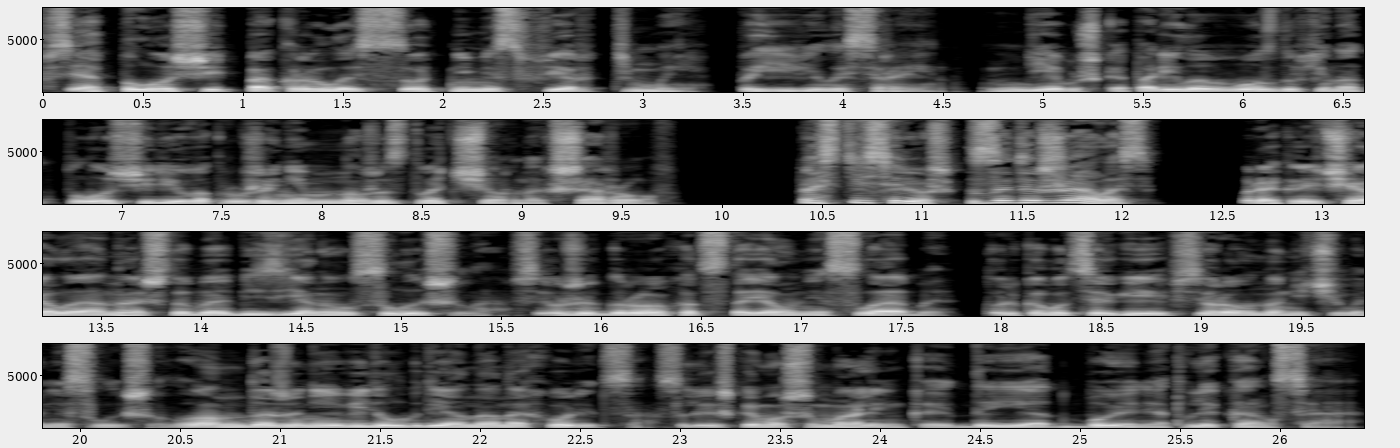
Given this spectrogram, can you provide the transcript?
вся площадь покрылась сотнями сфер тьмы. Появилась Рейн. Девушка парила в воздухе над площадью в окружении множества черных шаров. «Прости, Сереж, задержалась!» Прокричала она, чтобы обезьяна услышала. Все же грохот стоял не слабый. Только вот Сергей все равно ничего не слышал. Он даже не видел, где она находится. Слишком уж маленькая, да и от боя не отвлекался.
